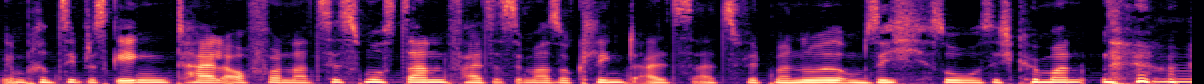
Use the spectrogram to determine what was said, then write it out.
im Prinzip das Gegenteil auch von Narzissmus dann, falls es immer so klingt, als, als würde man nur um sich so sich kümmern. Mhm.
